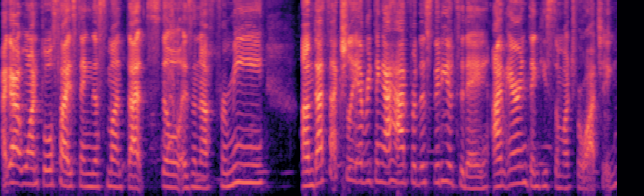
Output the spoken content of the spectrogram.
I got one full-size thing this month. That still is enough for me. Um, that's actually everything I had for this video today. I'm Erin. Thank you so much for watching.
